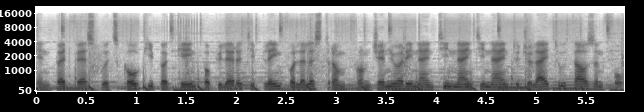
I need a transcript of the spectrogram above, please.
and Bidvest goalkeeper gained popularity playing for Lillestrøm from January 1999 to July 2004.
